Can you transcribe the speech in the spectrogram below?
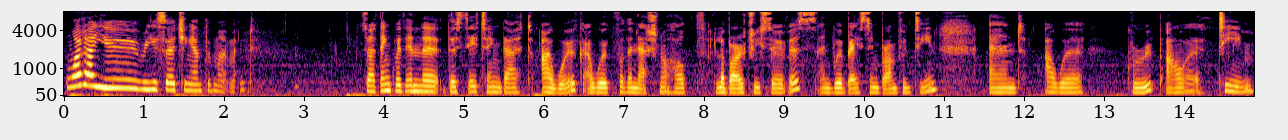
what are you researching at the moment? So I think within the, the setting that I work, I work for the National Health Laboratory Service and we're based in Braamfontein and our group, our team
